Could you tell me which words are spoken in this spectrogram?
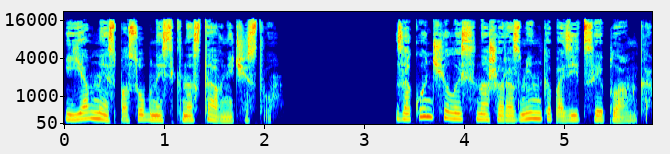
и явная способность к наставничеству. Закончилась наша разминка позиции планка.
